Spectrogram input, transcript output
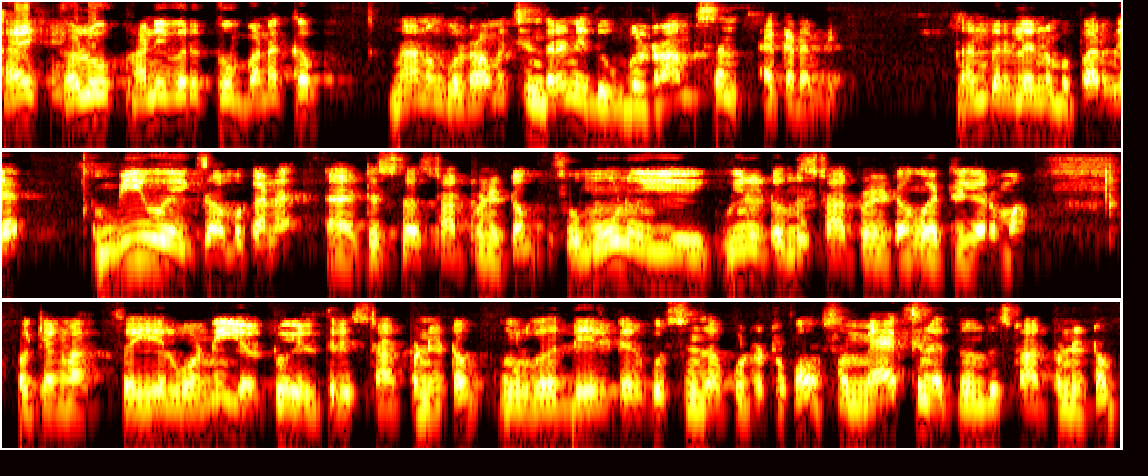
ஹாய் ஹலோ அனைவருக்கும் வணக்கம். நான் உங்கள் ராமச்சந்திரன் இது உங்கள் ராம்சன் அகாடமி. நண்பர்களே நம்ம பாருங்க பிஓ எக்ஸாமுக்கான டெஸ்ட் தான் ஸ்டார்ட் பண்ணிட்டோம். ஸோ மூணு யூனிட் வந்து ஸ்டார்ட் பண்ணிட்டோம் வெற்றிகரமாக ஓகேங்களா ஸோ இயல் ஒன்று இயல் டூ இயல் த்ரீ ஸ்டார்ட் பண்ணிட்டோம். உங்களுக்கு வந்து டெய்லி டென் கொஸ்டின்ஸாக தான் போட்டுட்ருக்கோம். ஸோ மேக்ஸ் நேற்று வந்து ஸ்டார்ட் பண்ணிட்டோம்.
